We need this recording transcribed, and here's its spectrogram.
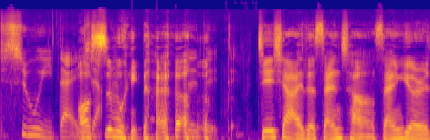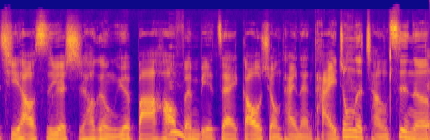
拭目以待哦，拭目以待。对对对，接下来的三场，三月二十七号、四月十号跟五月八号，分别在高雄、台南、台中的场次呢，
